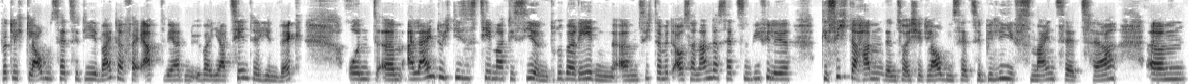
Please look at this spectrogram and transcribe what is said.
wirklich Glaubenssätze, die weiter vererbt werden über Jahrzehnte hinweg. Und ähm, allein durch dieses Thematisieren, drüber reden, ähm, sich damit auseinandersetzen, wie viele Gesichter haben denn solche Glaubenssätze, Beliefs, Mindsets, ja, ähm,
